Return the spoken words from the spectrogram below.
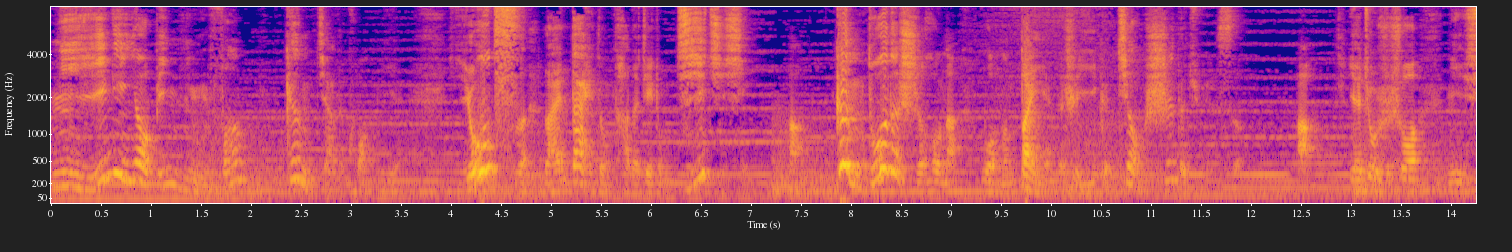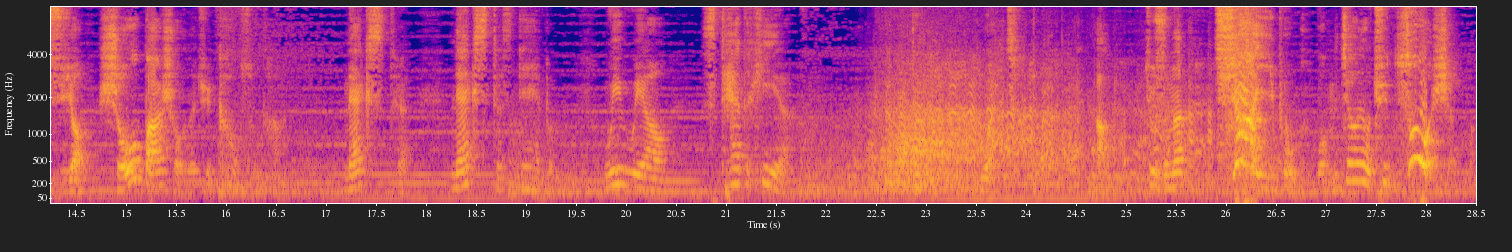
你一定要比女方更加的狂野，由此来带动他的这种积极性啊。更多的时候呢，我们扮演的是一个教师的角色，啊，也就是说，你需要手把手的去告诉他，next next step，we will stand here。What？啊，就是呢，下一步我们将要去做什么？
